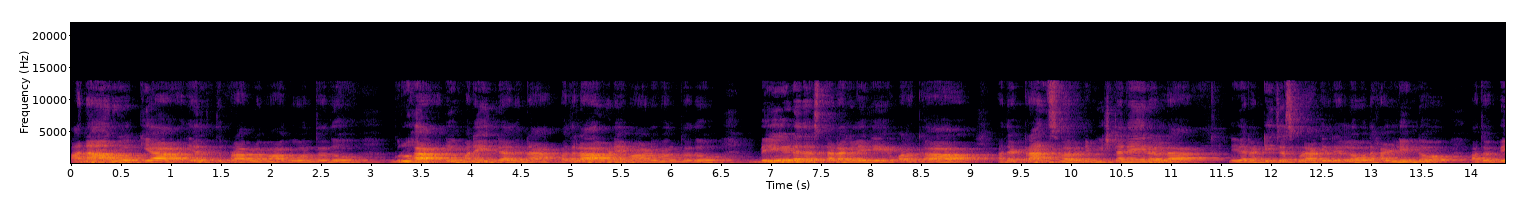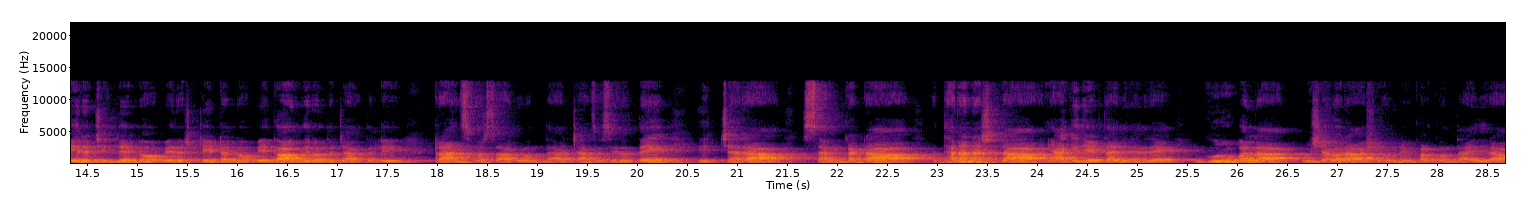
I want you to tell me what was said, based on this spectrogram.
ಅನಾರೋಗ್ಯ ಹೆಲ್ತ್ ಪ್ರಾಬ್ಲಮ್ ಆಗುವಂಥದ್ದು. ಗೃಹ, ನೀವು ಮನೆ ಇದ್ದರೆ ಅದನ್ನು ಬದಲಾವಣೆ ಮಾಡುವಂಥದ್ದು. ಬೇಡದ ಸ್ಥಳಗಳಿಗೆ ವರ್ಗ. ಅಂದರೆ ಟ್ರಾನ್ಸ್ಫರ್ ನಿಮ್ಗೆ ಇಷ್ಟನೇ ಇರಲ್ಲ. ನೀವೇನೋ ಟೀಚರ್ಸ್ಗಳು ಆಗಿದ್ರೆ ಎಲ್ಲೋ ಒಂದು ಹಳ್ಳಿಯಲ್ಲೋ ಅಥವಾ ಬೇರೆ ಜಿಲ್ಲೆಯಲ್ಲೋ, ಬೇರೆ ಸ್ಟೇಟಲ್ಲೋ ಬೇಕಾಗದಿರುವಂಥ ಜಾಗದಲ್ಲಿ ಟ್ರಾನ್ಸ್ಫರ್ಸ್ ಆಗುವಂತಹ ಚಾನ್ಸಸ್ ಇರುತ್ತೆ. ಎಚ್ಚರ, ಸಂಕಟ, ಧನ ನಷ್ಟ ಯಾಕೆ ಇದು ಹೇಳ್ತಾ ಇದ್ದೀನಿ ಅಂದರೆ ಗುರುಬಲ ವೃಷಭ ರಾಶಿಯವರು ನೀವು ಕಳ್ಕೊತಾ ಇದ್ದೀರಾ.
